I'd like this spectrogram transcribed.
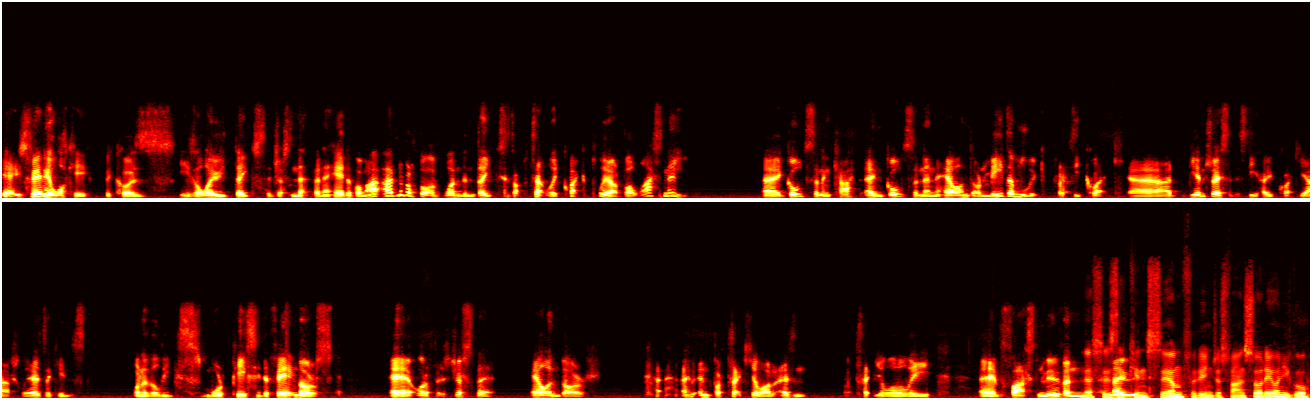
Yeah, he's very lucky because he's allowed Dykes to just nip in ahead of him. I, I've never thought of Lyndon Dykes as a particularly quick player, but last night, uh, Goldson and, Cat- and Goldson and Helander made him look pretty quick. Uh, I'd be interested to see how quick he actually is against one of the league's more pacey defenders, uh, or if it's just that Helander, in particular, isn't particularly uh, fast moving. This is Now- a concern for Rangers fans. Sorry, on you go.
